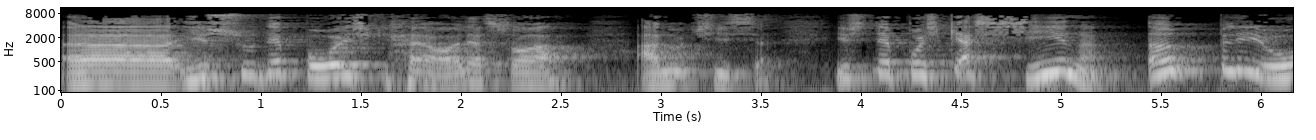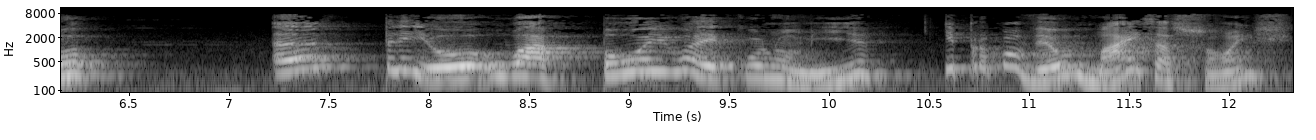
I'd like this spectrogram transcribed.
Uh, isso depois que, olha só a notícia, isso depois que a China ampliou, ampliou o apoio à economia e promoveu mais ações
